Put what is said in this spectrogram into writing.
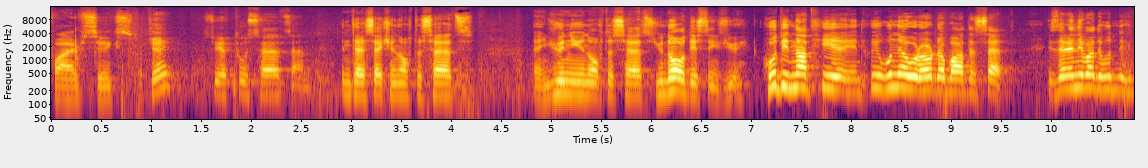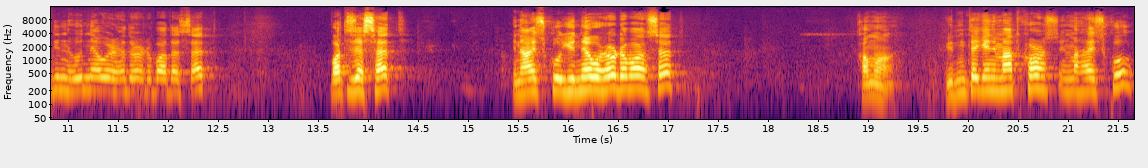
five, six, okay? So you have two sets and intersection of the sets and union of the sets. You know these things. You, who did not hear, who never heard about a set? Is there anybody who, didn't, who never had heard about a set? What is a set? In high school, you never heard about a set? Come on. You didn't take any math course in my high school?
